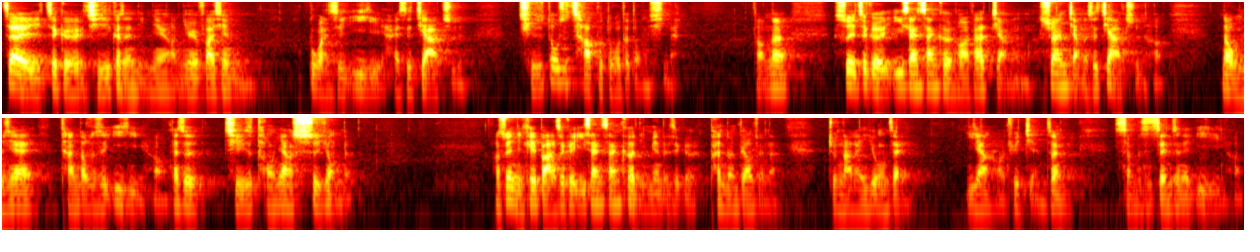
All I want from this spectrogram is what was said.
在这个奇迹课程里面啊，你会发现不管是意义还是价值，其实都是差不多的东西啊。好，那。所以这个一三三课哈，它讲虽然讲的是价值哈，那我们现在谈到的是意义哈，但是其实同样适用的啊，所以你可以把这个一三三课里面的这个判断标准呢，就拿来用在一样哈，去检证什么是真正的意义哈。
